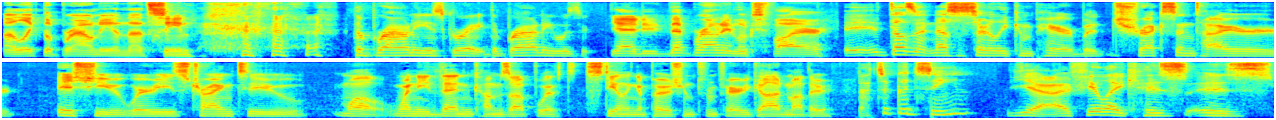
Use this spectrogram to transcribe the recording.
I like the brownie in that scene. the brownie is great the brownie was Yeah, dude, that brownie looks fire. It doesn't necessarily compare, but Shrek's entire issue where he's trying to well, when he then comes up with stealing a potion from Fairy Godmother. that's a good scene Yeah, I feel like his his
